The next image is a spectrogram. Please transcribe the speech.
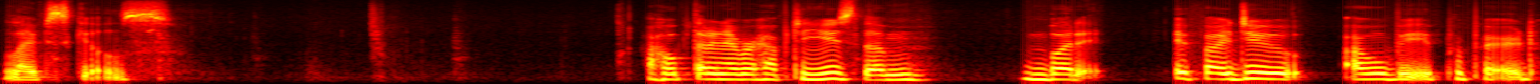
Life skills. I hope that I never have to use them, but if I do, I will be prepared.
